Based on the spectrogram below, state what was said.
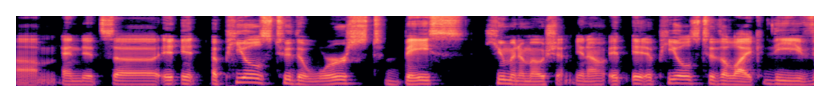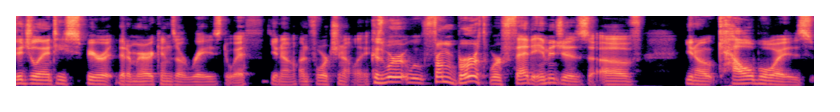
um, and it's uh, it it appeals to the worst base human emotion you know? It, it appeals to the like the vigilante spirit that americans are raised with you know unfortunately. Because we're from birth we're fed images of you know cowboys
